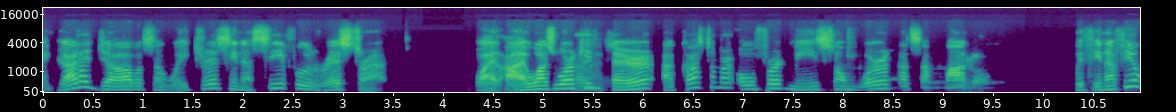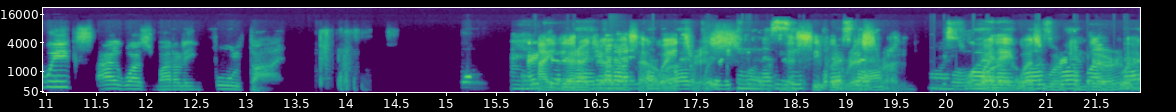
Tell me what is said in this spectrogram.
I got a job as a waitress in a seafood restaurant. While I was working there, a customer offered me some work as a model. Within a few weeks, I was modeling full time. I got a job as a waitress in a seafood restaurant. While I was working there, a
